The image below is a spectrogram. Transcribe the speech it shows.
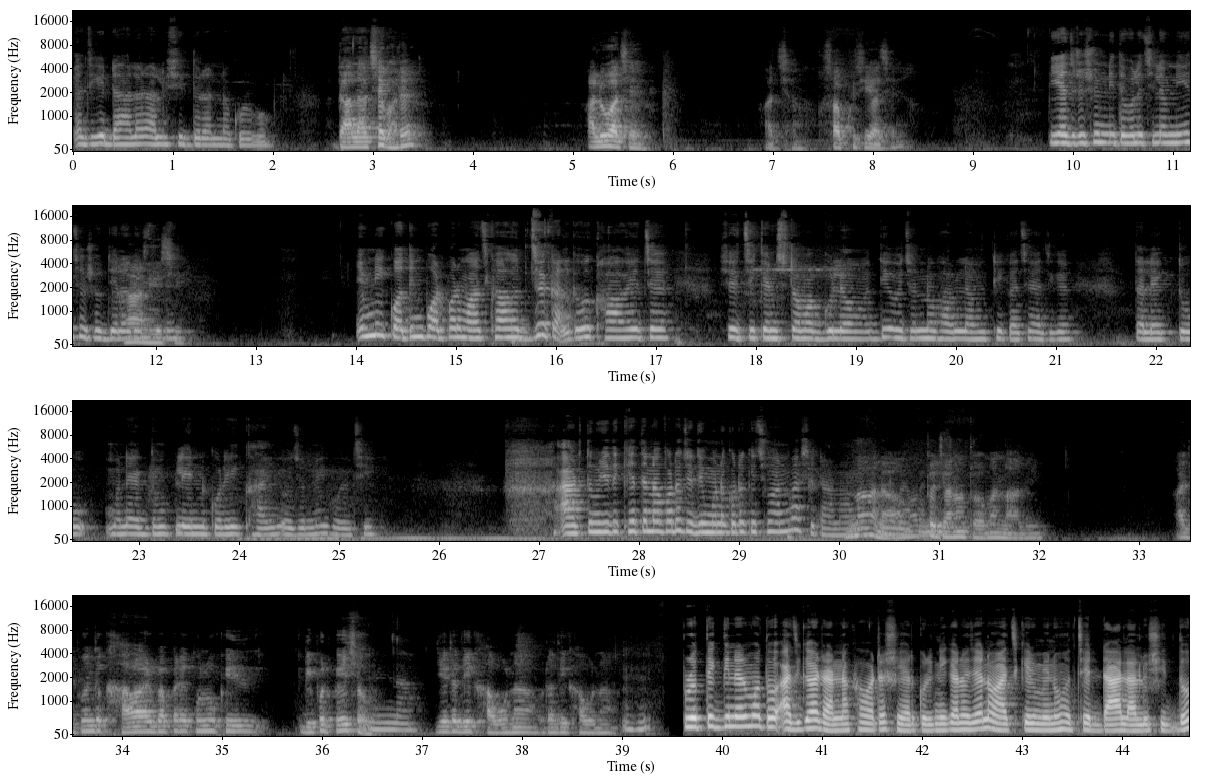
আজকে ডাল আর আলু সিদ্ধ রান্না করব। ডাল আছে ঘরে? আলু আছে? আচ্ছা সব কিছুই আছে। পেঁয়াজ রসুন নিতে বলেছিলাম নিয়েছো সবজি আলার হ্যাঁ কাছ থেকে? এমনি কদিন পর পর মাছ খাওয়া হচ্ছে কালকেও খাওয়া হয়েছে। সেই চিকেন স্টমাকগুলো দিয়ে ওই জন্য ভাবলাম ঠিক আছে আজকে তাহলে একটু মানে একদম প্লেন করেই খাই ওই জন্যই বলছি। আর তুমি যদি খেতে না পারো যদি মনে করো কিছু আনবা সেটা আনো না না আমার তো জানো তো আমার না নেই আজ পর্যন্ত খাওয়ার ব্যাপারে কোনো কি রিপোর্ট পেয়েছ? না। যে এটা দিয়ে খাব না ওটা দিয়ে খাব না। প্রত্যেক দিনের মতো আজকে আর রান্না খাওয়াটা শেয়ার করিনি। কেন জানো? আজকের মেনু হচ্ছে ডাল আলু সিদ্ধ।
